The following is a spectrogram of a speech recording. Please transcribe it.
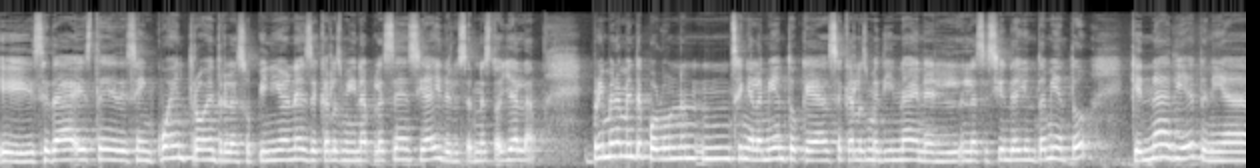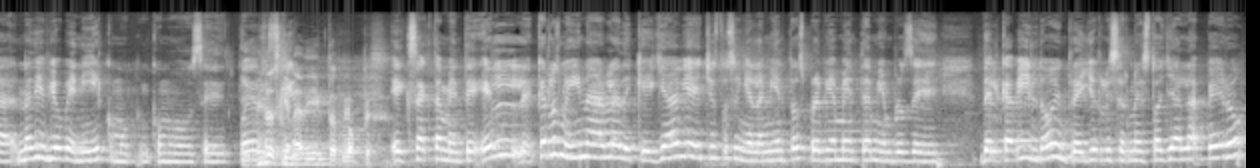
eh, se da este desencuentro entre las opiniones de Carlos Medina Plasencia y de Luis Ernesto Ayala. Primeramente por un, un señalamiento que hace Carlos Medina en, el, en, la sesión de ayuntamiento, que nadie tenía, nadie vio venir, como, como se puede y menos decir. que nadie Héctor López. Exactamente. Él, Carlos Medina habla de que ya había hecho estos señalamientos previamente a miembros de del Cabildo, entre ellos Luis Ernesto Ayala, pero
